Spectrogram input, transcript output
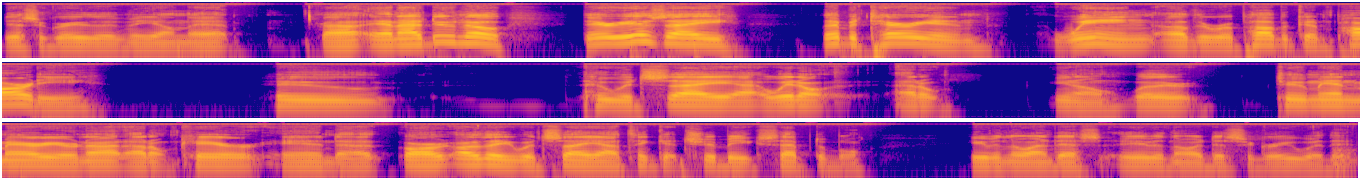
disagree with me on that, uh, and I do know there is a libertarian wing of the Republican Party who who would say uh, we don't. I don't. You know whether two men marry or not. I don't care, and uh, or or they would say I think it should be acceptable, even though I dis- even though I disagree with it.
